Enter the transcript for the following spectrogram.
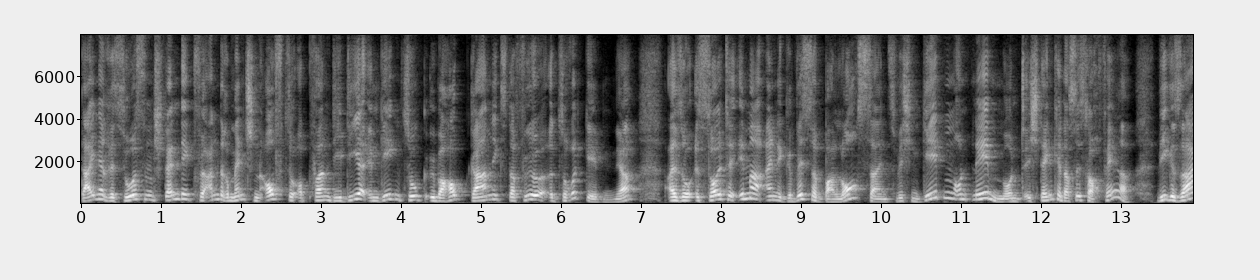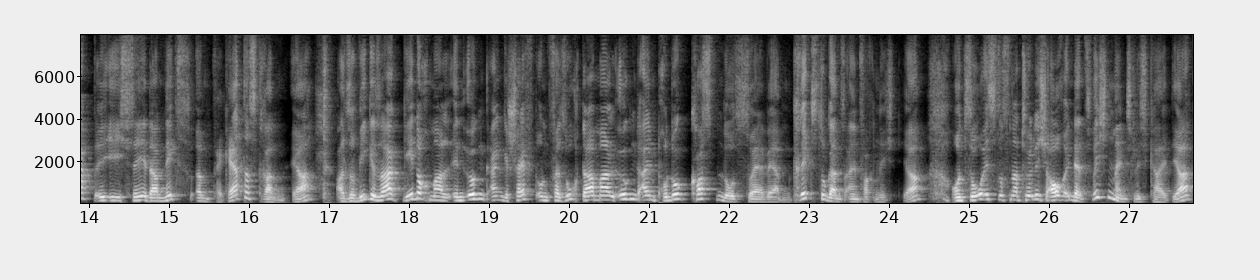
deine Ressourcen ständig für andere Menschen aufzuopfern, die dir im Gegenzug überhaupt gar nichts dafür äh, zurückgeben, ja? Also es sollte immer eine gewisse Balance sein zwischen geben und nehmen und ich denke, das ist auch fair. Wie gesagt, ich sehe da nichts ähm, Verkehrtes dran, ja? Also wie gesagt, geh doch mal in irgendein Geschäft und versuch da mal irgendein Produkt kostenlos zu erwerben kriegst du ganz einfach nicht, ja. Und so ist es natürlich auch in der Zwischenmenschlichkeit, ja.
